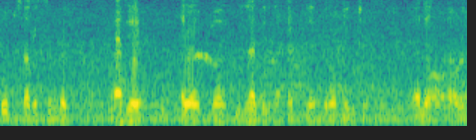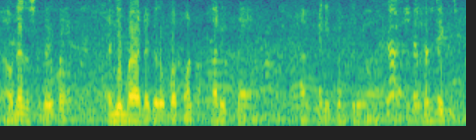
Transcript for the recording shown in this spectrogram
ખૂબ સરસ રીતે આજે ગુજરાતી નાટક તૈયાર કરવામાં આવ્યું છે. અને આવ- આવનારા સમયમાં અન્ય મહાનગરોમાં પણ આ રીતના કાર્યક્રમ કરવા અને યોજન છે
